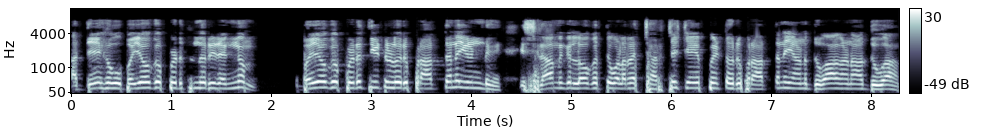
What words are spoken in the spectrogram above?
അദ്ദേഹം ഉപയോഗപ്പെടുത്തുന്ന ഒരു രംഗം ഉപയോഗപ്പെടുത്തിയിട്ടുള്ള ഒരു പ്രാർത്ഥനയുണ്ട്. ഇസ്ലാമിക ലോകത്ത് വളരെ ചർച്ച ചെയ്യപ്പെട്ട ഒരു പ്രാർത്ഥനയാണ് ദുവാ കാണാ ദുവാ.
